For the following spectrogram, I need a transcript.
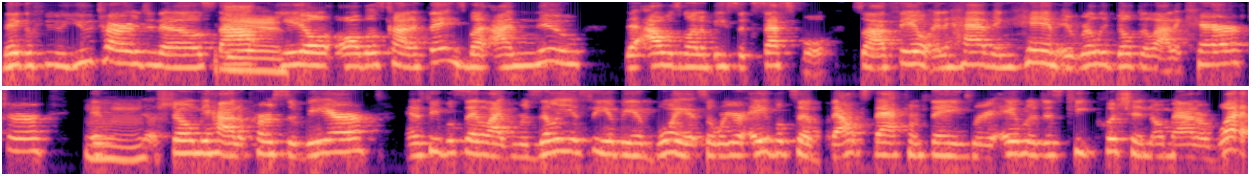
make a few U-turns, you know, stop, yeah. yield, all those kind of things, but I knew that I was going to be successful. So I feel in having him, it really built a lot of character. It mm-hmm. showed me how to persevere and people say like resiliency and being buoyant. So where you're able to bounce back from things where you're able to just keep pushing no matter what.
